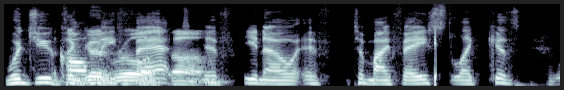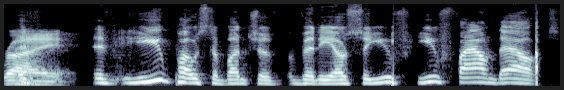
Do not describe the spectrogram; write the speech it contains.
would you That's call me fat if you know if to my face like because Right. if you post a bunch of videos, so you've you found out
